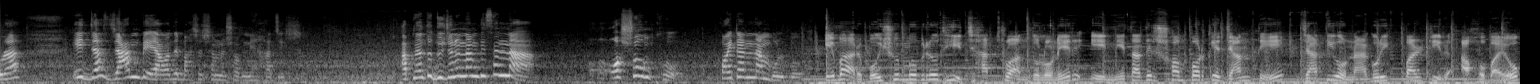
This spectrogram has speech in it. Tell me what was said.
ওরা এই জাস্ট জানবে আমাদের বাসার সামনে সব নিয়ে হাজির। আপনারা তো দুজনের নাম দিচ্ছেন না? অসংখ্য। কয়টার নাম বলব? এবার বৈষম্য বিরোধী ছাত্র আন্দোলনের এ নেতাদের সম্পর্কে জানতে জাতীয় নাগরিক পার্টির আহ্বায়ক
